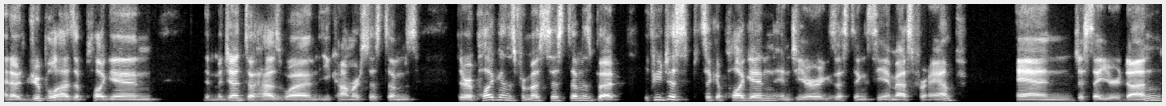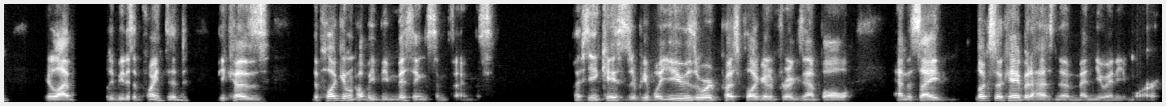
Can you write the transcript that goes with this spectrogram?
I know Drupal has a plugin, Magento has one, e-commerce systems. There are plugins for most systems, but if you just stick a plugin into your existing CMS for AMP and just say you're done, you're liable to be disappointed because the plugin will probably be missing some things. I've seen cases where people use a WordPress plugin, for example, and the site looks okay, but it has no menu anymore.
